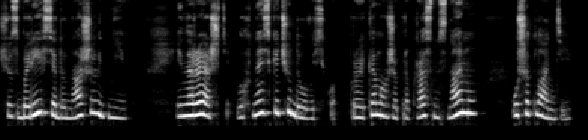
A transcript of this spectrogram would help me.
що зберігся до наших днів. І нарешті лухнеське чудовисько, про яке ми вже прекрасно знаємо у Шотландії.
